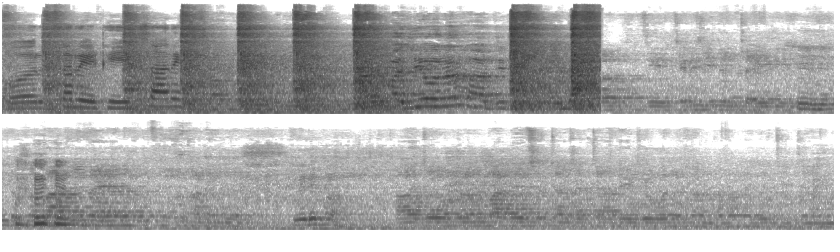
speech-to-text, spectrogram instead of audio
ਹੋਰ ਘਰੇ ਠੀਕ ਸਾਰੇ? ਨਾਲੇ ਭਾਜੀ ਉਹ ਨਾ ਅੱਜ ਕਹਿੰਦਾ। ਕਿਹੜੇ ਭਾ ਆ ਜੋ ਪਰੰਪਰਾ ਦੇ ਸੱਚਾ ਸੱਚਾ ਦੇ ਜੋ ਲੱਗਣ ਪਤਾ ਨਹੀਂ ਚੀਜ਼ਾਂ ਨੇ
